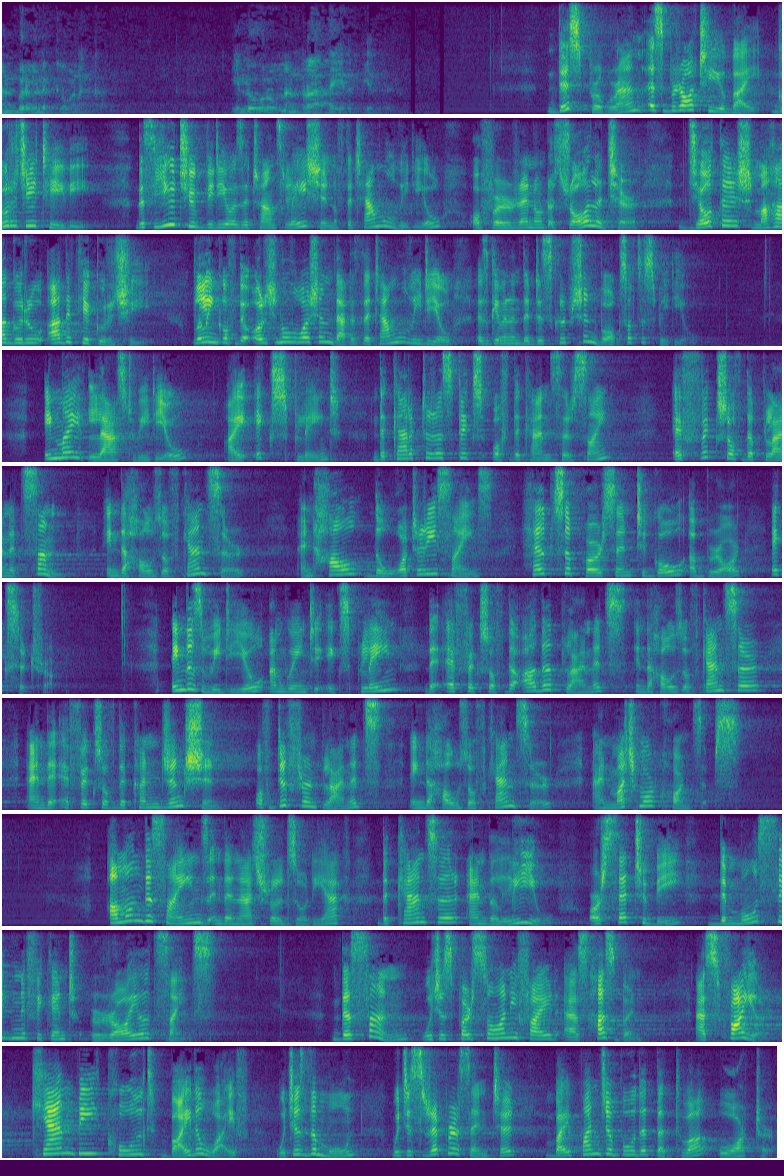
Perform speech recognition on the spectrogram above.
நண்பர்களுக்கு வணக்கம் எல்லோரும் நன்றாக இருப்பீர்கள் This program is brought to you by Guruji TV. This YouTube video is a translation of the Tamil video of a renowned astrologer, Jyotish Mahaguru Aditya Guruji. The link of the original version, that is the Tamil video, is given in the description box of this video. In my last video, I explained the characteristics of the Cancer sign, effects of the planet Sun in the house of Cancer, and how the watery signs helps a person to go abroad, etc. In this video, I'm going to explain the effects of the other planets in the house of Cancer and the effects of the conjunction of different planets in the house of Cancer and much more concepts. Among the signs in the natural zodiac, the Cancer and the Leo are said to be the most significant royal signs. The sun, which is personified as husband, as fire, can be cooled by the wife, which is the moon, which is represented by Panjabhuta Tattva water.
